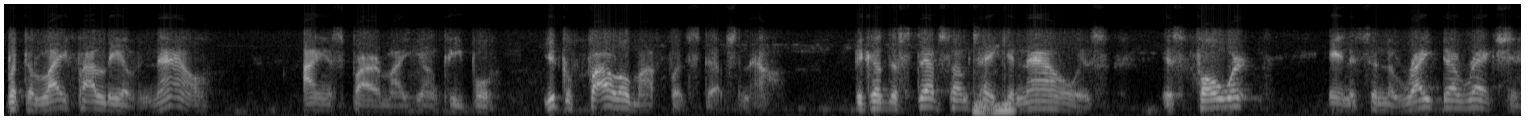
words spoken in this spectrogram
But the life I live now, I inspire my young people. You can follow my footsteps now, because the steps I'm taking now is is forward, and it's in the right direction,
